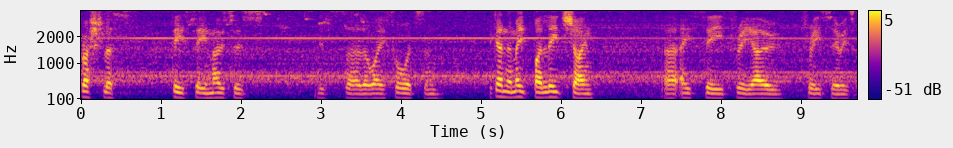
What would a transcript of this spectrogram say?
Brushless DC motors is uh, the way forwards and again they're made by Leadshine uh, AC303 series or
